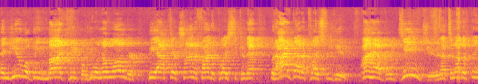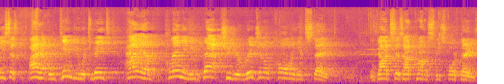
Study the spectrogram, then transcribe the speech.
And you will be my people. You will no longer be out there trying to find a place to connect, but I've got a place for you. I have redeemed you. That's another thing he says. I have redeemed you, which means I am claiming you back to your original calling and state. And God says, I promise these four things.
